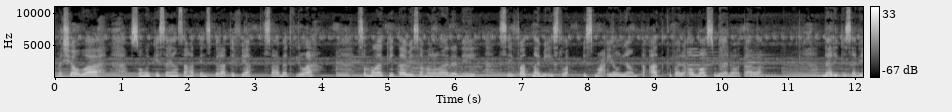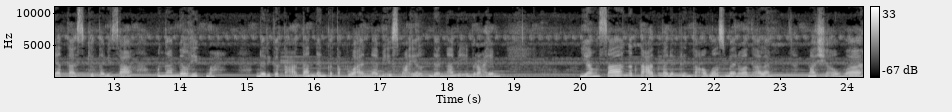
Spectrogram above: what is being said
Masya Allah, sungguh kisah yang sangat inspiratif ya, sahabat Villa. Semoga kita bisa meneladani sifat Nabi Ismail yang taat kepada Allah Subhanahu wa taala. Dari kisah di atas kita bisa mengambil hikmah dari ketaatan dan ketakwaan Nabi Ismail dan Nabi Ibrahim yang sangat taat pada perintah Allah Subhanahu wa taala. Masya Allah.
